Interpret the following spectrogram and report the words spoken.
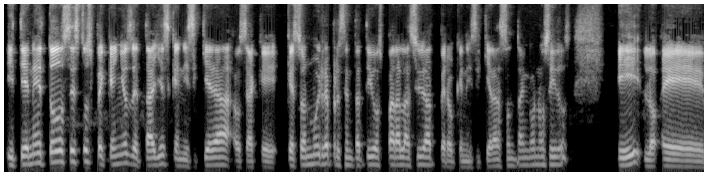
y tiene todos estos pequeños detalles que ni siquiera, o sea, que, que son muy representativos para la ciudad, pero que ni siquiera son tan conocidos. Y eh,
